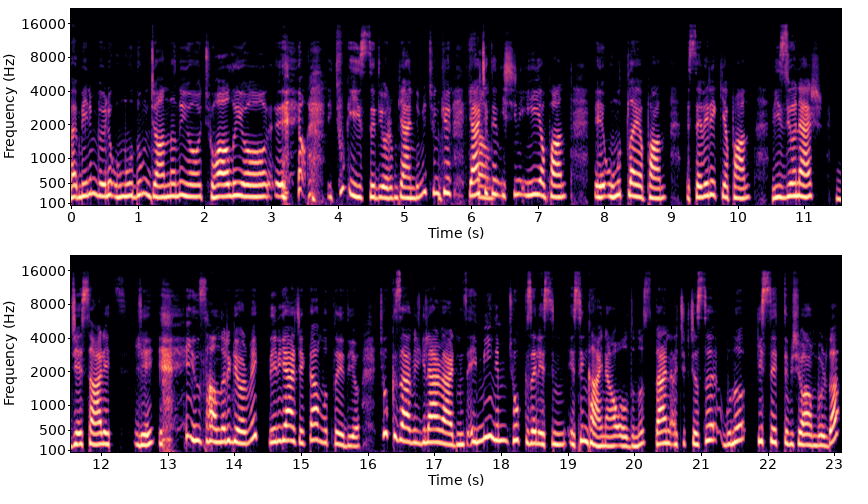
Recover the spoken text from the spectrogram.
ben benim böyle umudum canlanıyor, çoğalıyor. çok iyi hissediyorum kendimi. Çünkü gerçekten işini iyi yapan, e, umutla yapan, severek yapan, vizyoner cesaretli insanları görmek beni gerçekten mutlu ediyor. Çok güzel bilgiler verdiniz. Eminim çok güzel esin esin kaynağı oldunuz. Ben açıkçası bunu hissettim şu an burada.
